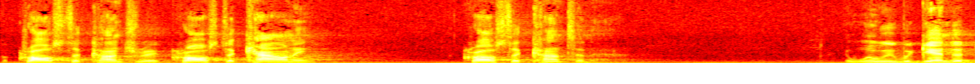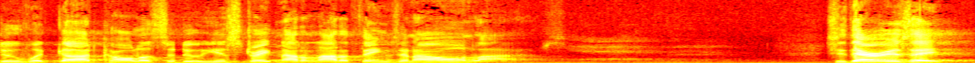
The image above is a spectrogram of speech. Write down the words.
across the country, across the county, across the continent. And when we begin to do what God called us to do, He'll straighten out a lot of things in our own lives. See, there is a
